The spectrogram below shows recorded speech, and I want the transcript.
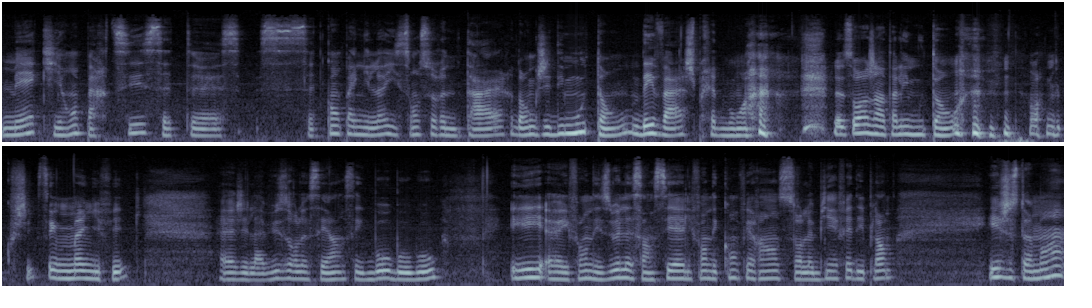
mais qui ont parti cette, euh, cette compagnie-là. Ils sont sur une terre. Donc, j'ai des moutons, des vaches près de moi. Le soir, j'entends les moutons avant de me coucher. C'est magnifique. Euh, j'ai la vue sur l'océan. C'est beau, beau, beau. Et euh, ils font des huiles essentielles, ils font des conférences sur le bienfait des plantes. Et justement,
